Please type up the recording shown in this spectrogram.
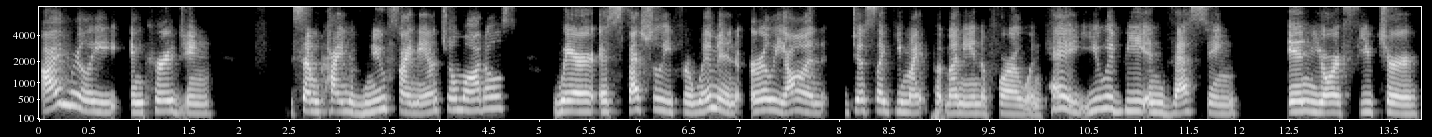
i'm really encouraging some kind of new financial models where especially for women early on just like you might put money in a 401k you would be investing in your future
